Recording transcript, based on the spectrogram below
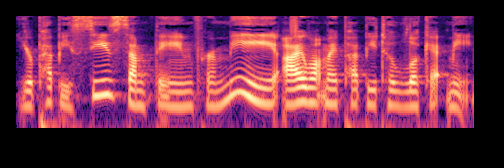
your puppy sees something, for me, I want my puppy to look at me.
